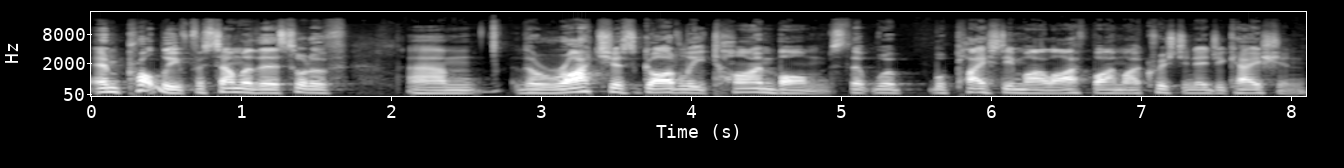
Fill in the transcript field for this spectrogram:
and probably for some of the sort of um, the righteous, godly time bombs that were, were placed in my life by my Christian education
